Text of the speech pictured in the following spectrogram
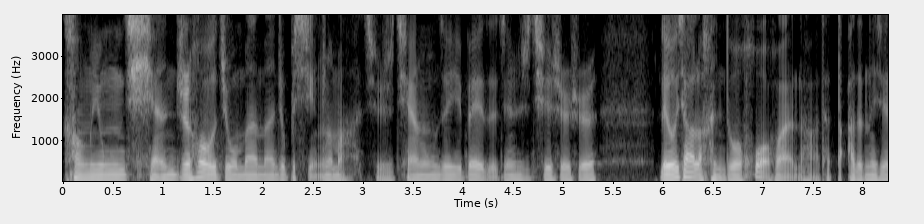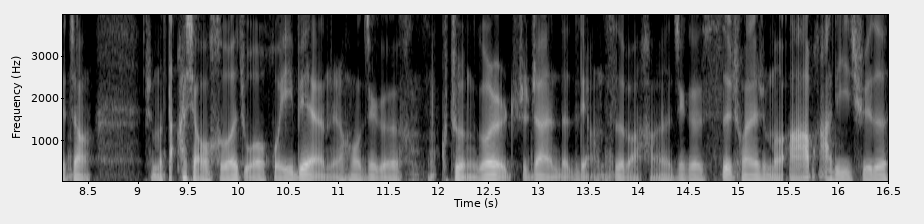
康雍乾之后就慢慢就不行了吗？其实乾隆这一辈子真是其实是留下了很多祸患的哈，他打的那些仗，什么大小和卓回变，然后这个准格尔之战的两次吧，好像这个四川什么阿坝地区的。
